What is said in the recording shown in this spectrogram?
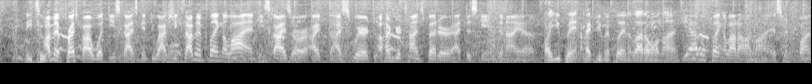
Me too. I'm impressed by what these guys can do actually, because I've been playing a lot, and these guys are, I, I swear, a hundred times better at this game than I am. Are you playing? Have you been playing a lot of online? Yeah, I've been playing a lot of online. It's been fun.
